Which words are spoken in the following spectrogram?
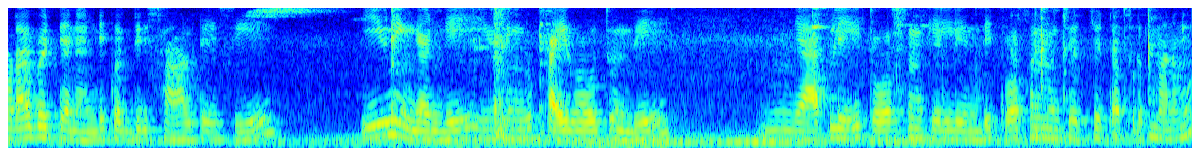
ఉడకబెట్టానండి కొద్దిగా సాల్ట్ వేసి. ఈవినింగ్ అండి. ఈవినింగ్ ఫైవ్ అవుతుంది. యాప్లీ ట్యూషన్కి వెళ్ళింది ట్యూషన్ నుంచి వచ్చేటప్పుడు మనము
